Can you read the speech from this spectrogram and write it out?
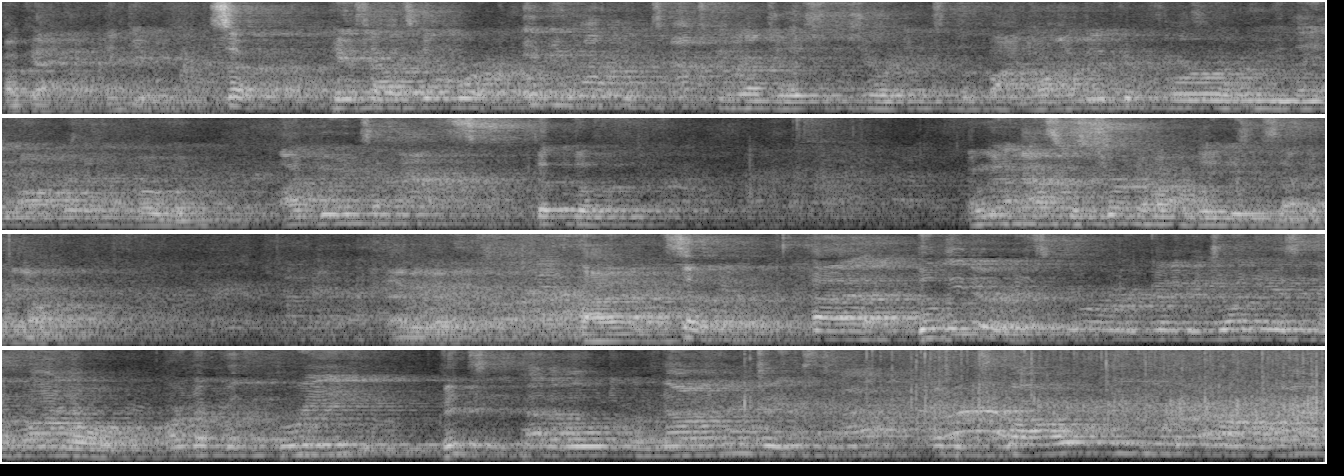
Okay, thank you. So, here's how it's going to work. If you have been tapped, congratulations, you're into the final. I'm going to confirm who they are in a moment. I'm going to ask that the... I'm going to ask a certain amount of leaders in a second. Hang on. There we go. Uh, so, uh, the leaders who are going to be joining us in the final are number three, Vincent Pettival, number nine, James Tapp, number 12, Theodore Caroline,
